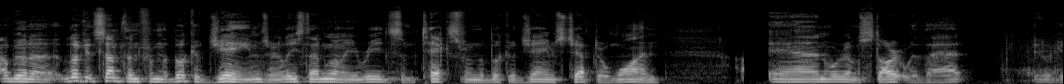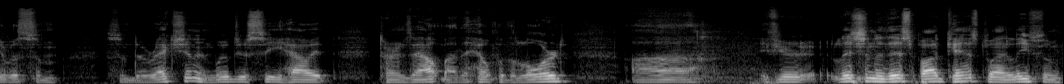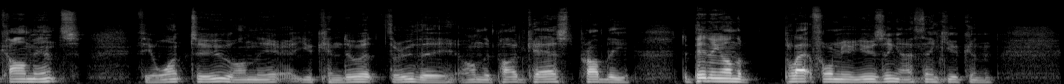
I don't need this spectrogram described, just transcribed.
I'm going to look at something from the book of James, or at least I'm going to read some text from the book of James, chapter 1. And we're going to start with that. It'll give us some some direction, and we'll just see how it turns out by the help of the Lord. Uh, if you're listening to this podcast, well, leave some comments if you want to on the you can do it through the on the podcast. Probably depending on the platform you're using i think you can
